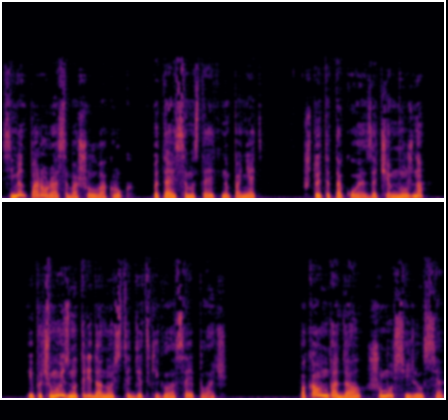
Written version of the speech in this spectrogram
Семен пару раз обошел вокруг, пытаясь самостоятельно понять, что это такое, зачем нужно — и почему изнутри доносятся детские голоса и плач. Пока он гадал, шум усилился.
